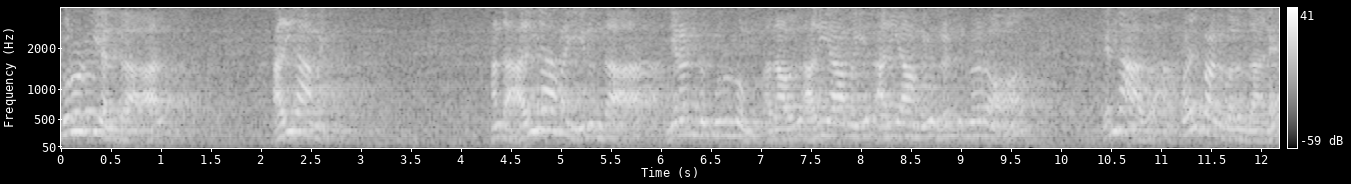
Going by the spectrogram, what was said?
குருடு என்றால் அறியாமை. அந்த அறியாமை இருந்தால் இரண்டு குருளும் அதாவது அறியாமையில் அறியாமையில் ரெண்டு பேரும் என்ன ஆகும் குறைபாடு வரும் தானே.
